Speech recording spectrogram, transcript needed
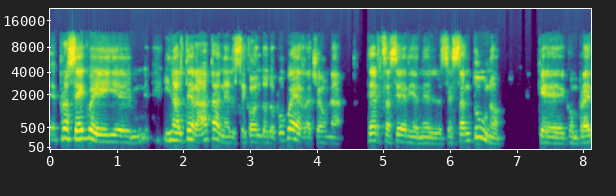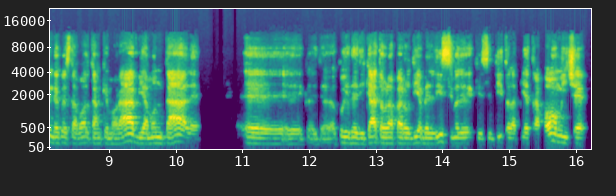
eh, prosegue ehm, inalterata nel secondo dopoguerra, c'è una terza serie nel 61 che comprende questa volta anche Moravia, Montale, eh, a cui è dedicata una parodia bellissima che si intitola Pietra Pomice,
